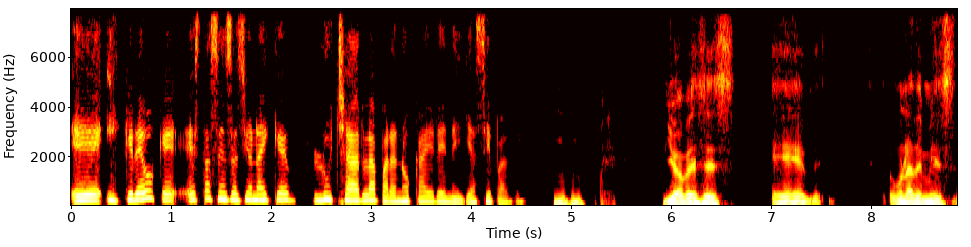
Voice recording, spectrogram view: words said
eh, y creo que esta sensación hay que lucharla para no caer en ella, sí, padre. Yo a veces, eh, una de mis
